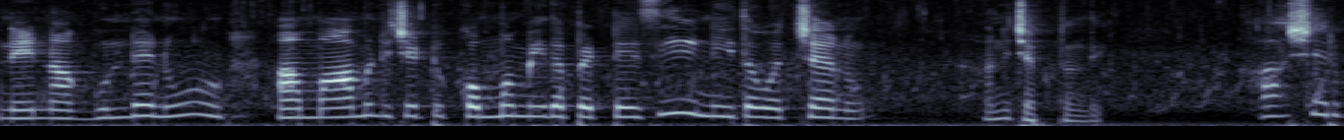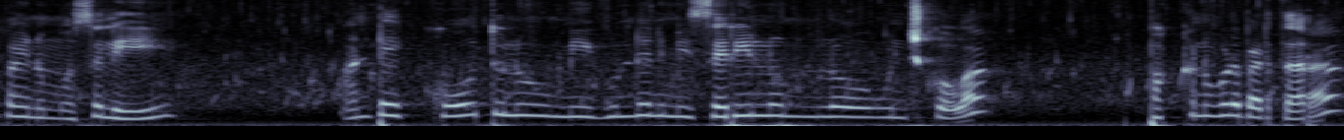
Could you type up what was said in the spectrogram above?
నేను నా గుండెను ఆ మామిడి చెట్టు కొమ్మ మీద పెట్టేసి నీతో వచ్చాను అని చెప్తుంది. ఆశ్చర్యపోయిన ముసలి అంటే కోతులు మీ గుండెని మీ శరీరంలో ఉంచుకోవా? పక్కన కూడా పెడతారా?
